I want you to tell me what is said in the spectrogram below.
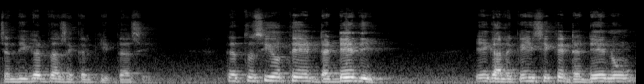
ਚੰਡੀਗੜ੍ਹ ਦਾ ਜ਼ਿਕਰ ਕੀਤਾ ਸੀ ਤੇ ਤੁਸੀਂ ਉੱਥੇ ਡੱਡੇ ਦੀ ਇਹ ਗੱਲ ਕਹੀ ਸੀ ਕਿ ਡੱਡੇ ਨੂੰ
